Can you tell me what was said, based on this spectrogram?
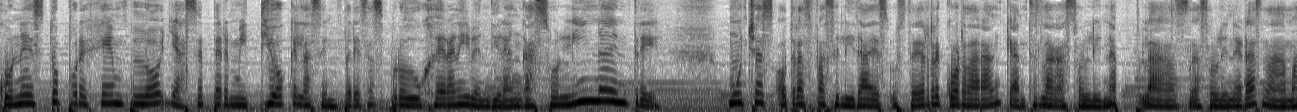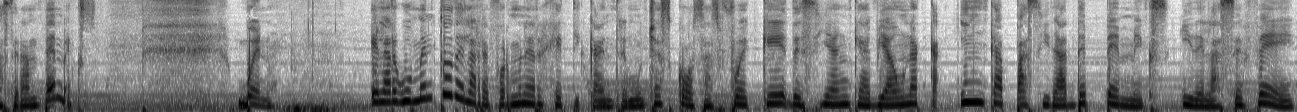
Con esto, por ejemplo, ya se permitió que las empresas produjeran y vendieran gasolina, entre muchas otras facilidades. Ustedes recordarán que antes la gasolina, las gasolineras nada más eran Pemex. Bueno, el argumento de la reforma energética, entre muchas cosas, fue que decían que había una incapacidad de Pemex y de la CFE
